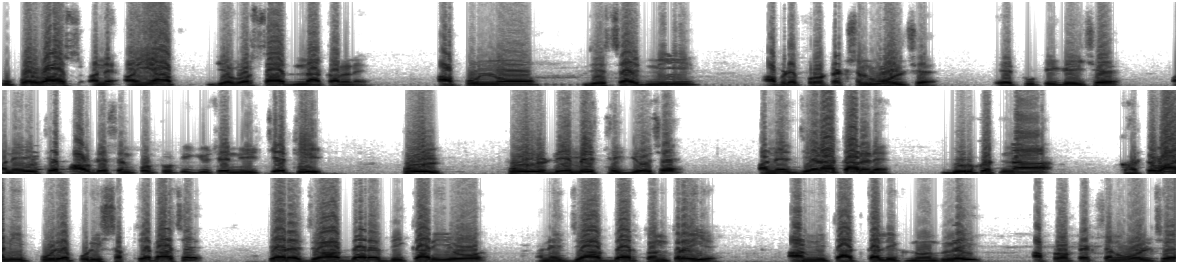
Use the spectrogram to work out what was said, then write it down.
ઉપરવાસ અને અહીંયા જે વરસાદના કારણે આ પુલનો જે સાઈડની આપણે પ્રોટેક્શન વોલ છે એ તૂટી ગઈ છે અને એથી ફાઉન્ડેશન પણ તૂટી ગયું છે. નીચેથી પુલ ફૂલ ડેમેજ થઈ ગયો છે અને જેના કારણે દુર્ઘટના ઘટવાની પૂરેપૂરી શક્યતા છે. ત્યારે જવાબદાર અધિકારીઓ અને જવાબદાર તંત્રએ આમની તાત્કાલિક નોંધ લઈ આ પ્રોટેક્શન વોલ છે.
